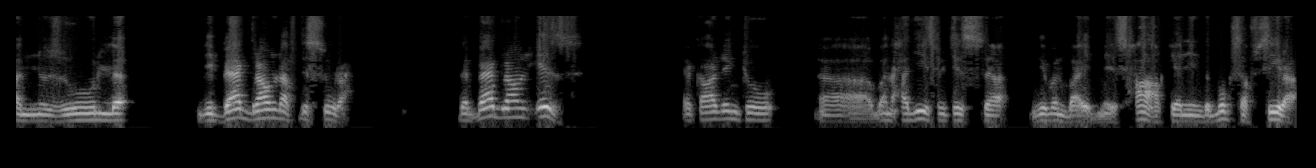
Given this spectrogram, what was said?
al-Nuzul, the background of this surah. The background is, according to uh, one hadith which is uh, given by Ibn Ishaq and in the books of Sirah,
